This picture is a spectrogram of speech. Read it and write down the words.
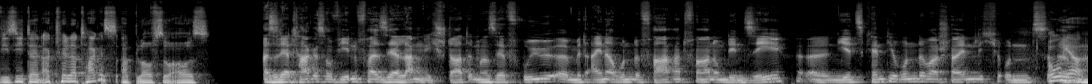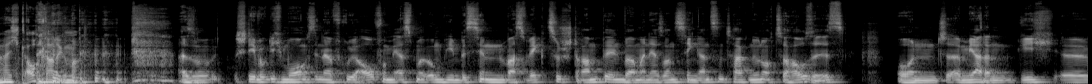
wie sieht dein aktueller Tagesablauf so aus? Also der Tag ist auf jeden Fall sehr lang. Ich starte immer sehr früh äh, mit einer Runde Fahrradfahren um den See. Äh, Nils kennt die Runde wahrscheinlich. Und, oh ja, ähm, habe ich auch gerade gemacht. also stehe wirklich morgens in der Früh auf, um erstmal irgendwie ein bisschen was wegzustrampeln, weil man ja sonst den ganzen Tag nur noch zu Hause ist. Und ähm, ja, dann gehe ich äh,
